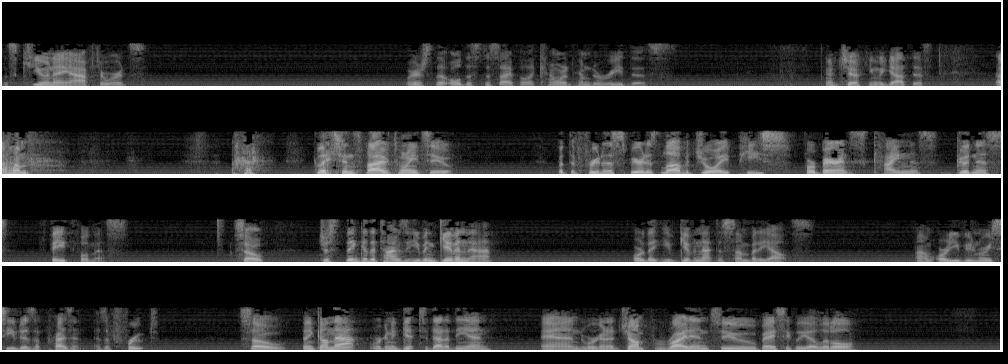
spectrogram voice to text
this Q&A afterwards. Where's the oldest disciple? I kind of wanted him to read this. I'm joking. We got this. Um, Galatians 5:22. But the fruit of the spirit is love, joy, peace, forbearance, kindness, goodness, faithfulness. So, just think of the times that you've been given that, or that you've given that to somebody else, um, or you've even received it as a present, as a fruit. So think on that. We're going to get to that at the end, and we're going to jump right into basically a little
